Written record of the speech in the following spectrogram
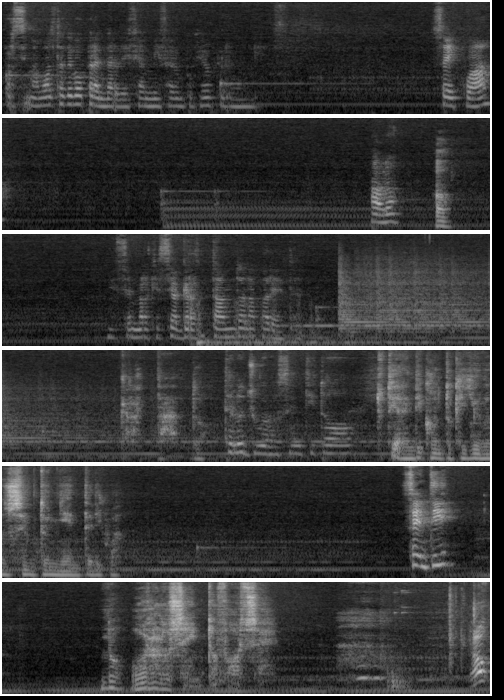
Prossima volta devo prendere dei fiammiferi un pochino più lunghi. Sei qua? Paolo, Oh, mi sembra che stia grattando la parete. grattando. Te lo giuro, ho sentito... Tu ti rendi conto che io non sento niente di qua? Senti? No, ora lo sento forse. Oh!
